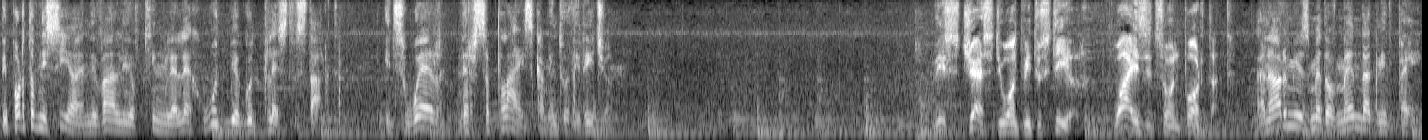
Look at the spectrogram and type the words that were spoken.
The port of Nisaea in the valley of King Lelex would be a good place to start. It's where their supplies come into the region. This chest you want me to steal. Why is it so important? An army is made of men that need pain.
